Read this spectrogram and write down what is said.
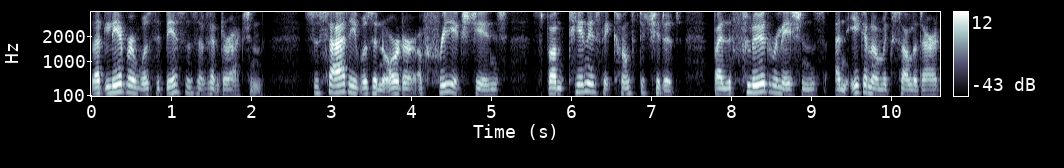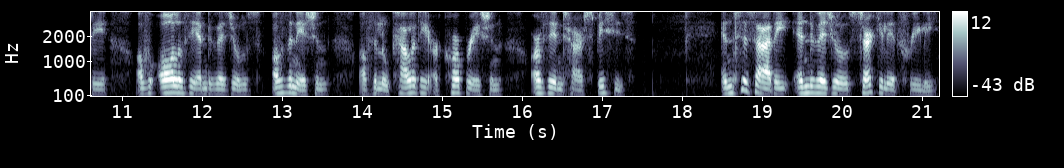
that labour was the basis of interaction, Society was an order of free exchange, spontaneously constituted by the fluid relations and economic solidarity of all of the individuals of the nation, of the locality or corporation, or of the entire species. In society, individuals circulate freely,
